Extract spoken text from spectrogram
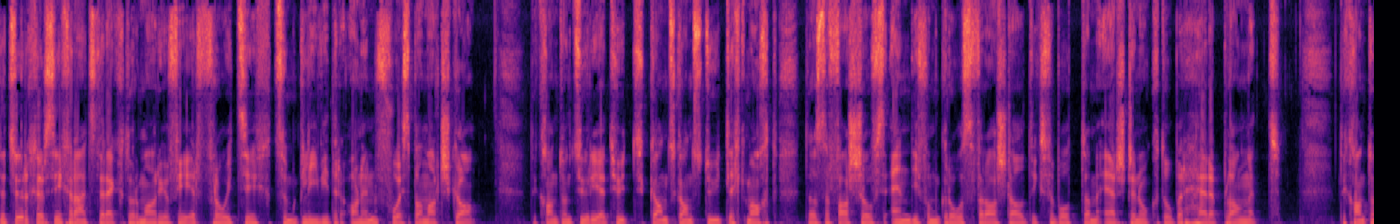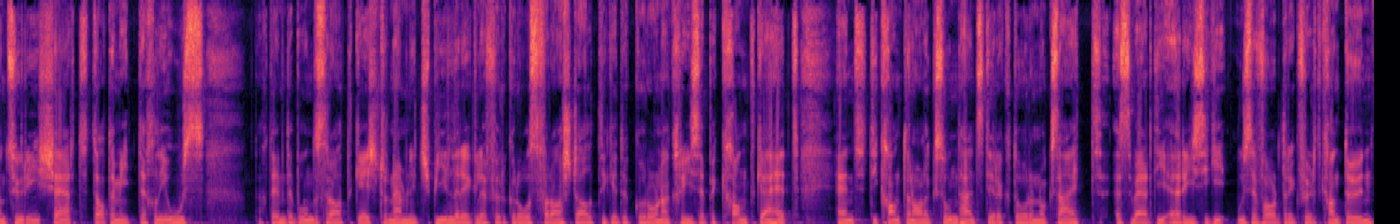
Der Zürcher Sicherheitsdirektor Mario Fehr freut sich, zum gleich wieder an einen Fußballmatch zu gehen. Der Kanton Zürich hat heute ganz, ganz deutlich gemacht, dass er fast schon aufs Ende des Grossveranstaltungsverbots am 1. Oktober herplangt. Der Kanton Zürich schert damit ein bisschen aus. Nachdem der Bundesrat gestern nämlich die Spielregeln für Grossveranstaltungen der Corona-Krise bekannt gegeben hat, haben die kantonalen Gesundheitsdirektoren noch gesagt, es werde eine riesige Herausforderung für die Kantone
